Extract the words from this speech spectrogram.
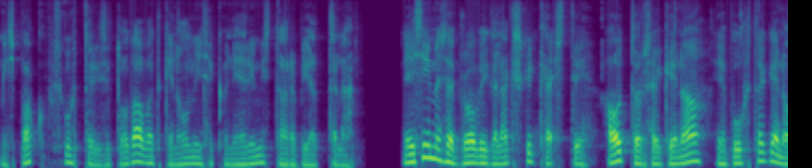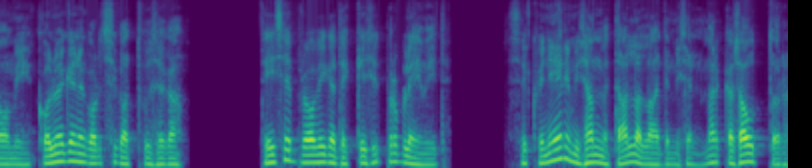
mis pakub suhteliselt odavat genoomi sekveneerimist tarbijatele. esimese prooviga läks kõik hästi, autor sai kena ja puhta genoomi kolmekümnekordse katvusega. teise prooviga tekkisid probleemid. sekveneerimisandmete allalaadimisel märkas autor,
